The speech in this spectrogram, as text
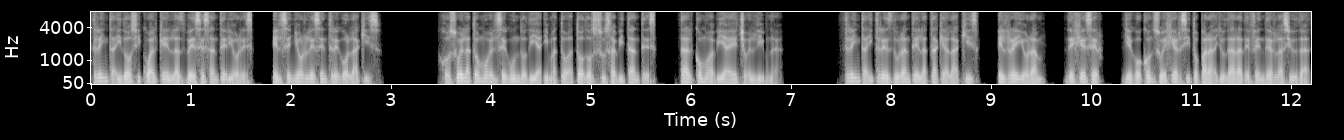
32 Igual que en las veces anteriores, el Señor les entregó Laquis. Josué la tomó el segundo día y mató a todos sus habitantes, tal como había hecho en Libna. 33 Durante el ataque a Laquis, el rey Oram, de Geser, llegó con su ejército para ayudar a defender la ciudad.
